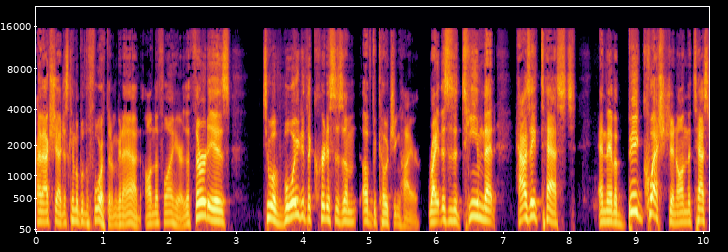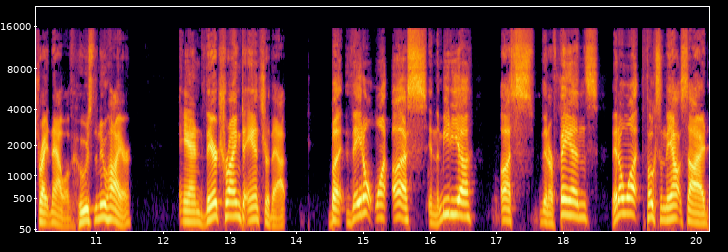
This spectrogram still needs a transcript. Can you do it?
and actually, I just came up with the fourth that I'm going to add on the fly here. The third is to avoid the criticism of the coaching hire, right? This is a team that has a test and they have a big question on the test right now of who's the new hire. And they're trying to answer that, but they don't want us in the media, us that are fans, they don't want folks on the outside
